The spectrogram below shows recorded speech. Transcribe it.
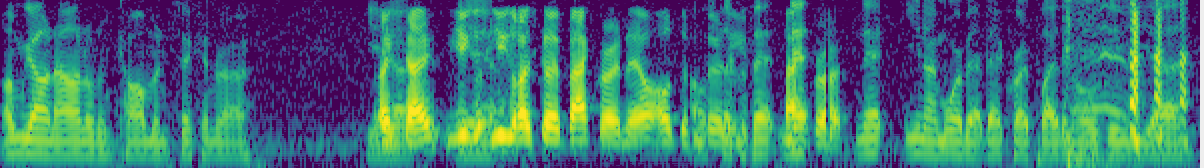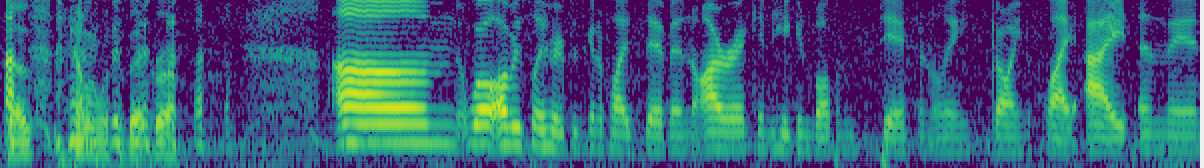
I'm going Arnold and Coleman second row. Yeah, okay, you, yeah. you guys go back row now. I'll defer I'll stick you with that. back Nat, row. Nat, you know more about back row play than Halsey uh, does. Coming with the back row. Um, well, obviously Hooper's going to play seven. I reckon Higginbotham's definitely going to play eight, and then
